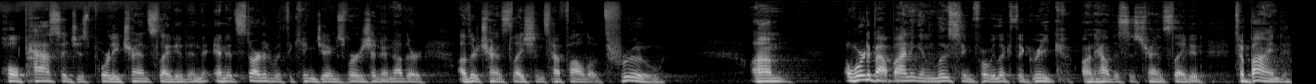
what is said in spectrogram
whole passage is poorly translated. And, and it started with the king james version and other, other translations have followed through. Um, a word about binding and loosing before we look at the greek on how this is translated. To bind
